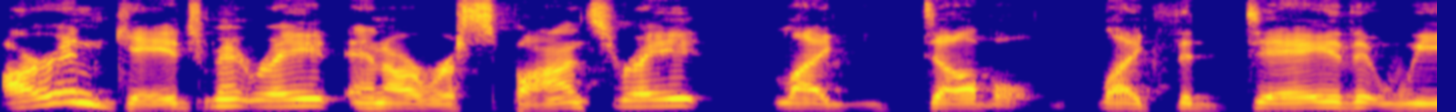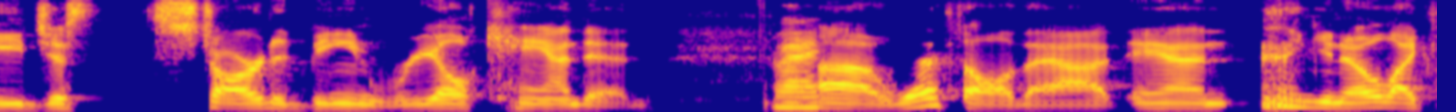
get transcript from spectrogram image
our engagement rate and our response rate, like, doubled, like, the day that we just started being real candid. Right. Uh, with all that. And, you know, like,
